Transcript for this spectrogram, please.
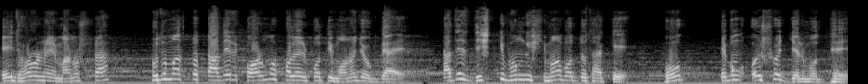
এই ধরনের মানুষরা শুধুমাত্র তাদের কর্মফলের প্রতি মনোযোগ দেয়। তাদের দৃষ্টিভঙ্গি সীমাবদ্ধ থাকে, ভোগ এবং ঐশ্বর্যের মধ্যে।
